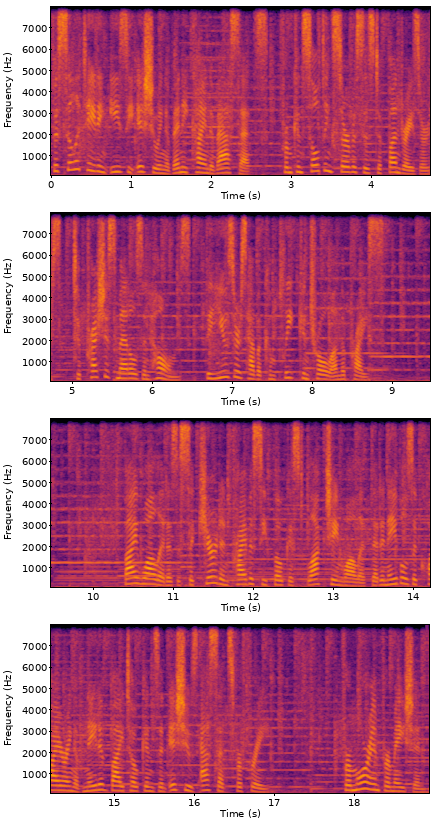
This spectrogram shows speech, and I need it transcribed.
facilitating easy issuing of any kind of assets, from consulting services to fundraisers, to precious metals and homes, the users have a complete control on the price. Buy Wallet is a secured and privacy-focused blockchain wallet that enables acquiring of native buy tokens and issues assets for free. For more information,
